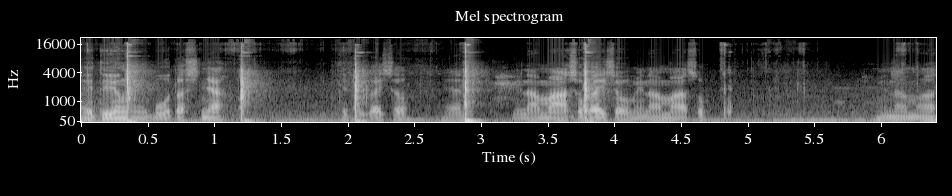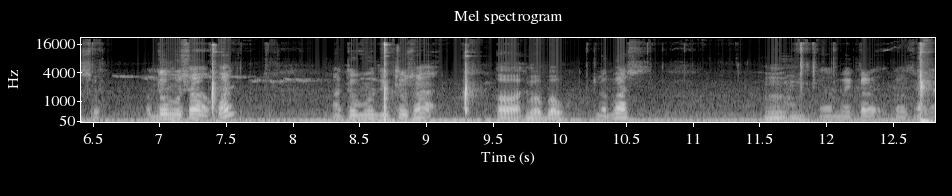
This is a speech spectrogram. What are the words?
Ito yung butas niya. Ito guys, oh. Ayan. Minamasok guys, oh. Minamasok. Minamasok. Ato mo sa kwan? Ato mo dito sa Oh, mabaw. labas. Mm Ah, may kal kalsada.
